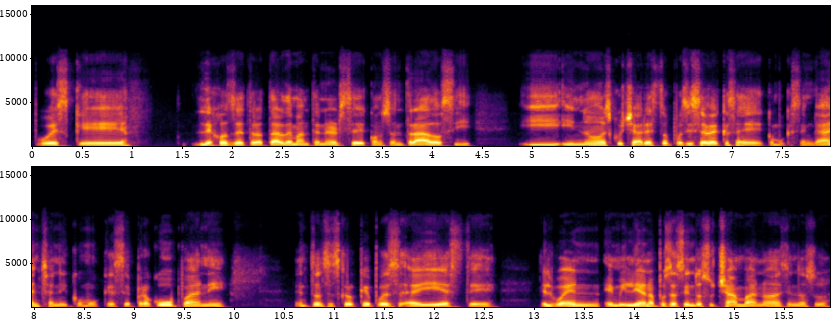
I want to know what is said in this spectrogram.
pues que lejos de tratar de mantenerse concentrados y, y, y, no escuchar esto, pues sí se ve que se como que se enganchan y como que se preocupan y entonces creo que pues ahí este el buen Emiliano pues haciendo su chamba, ¿no? Haciendo su...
